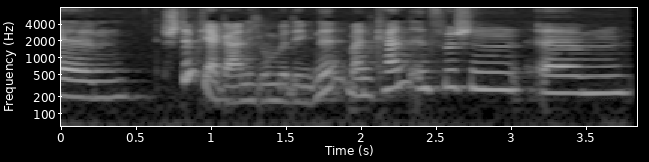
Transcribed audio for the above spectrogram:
ähm, stimmt ja gar nicht unbedingt. Ne? Man kann inzwischen ähm,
